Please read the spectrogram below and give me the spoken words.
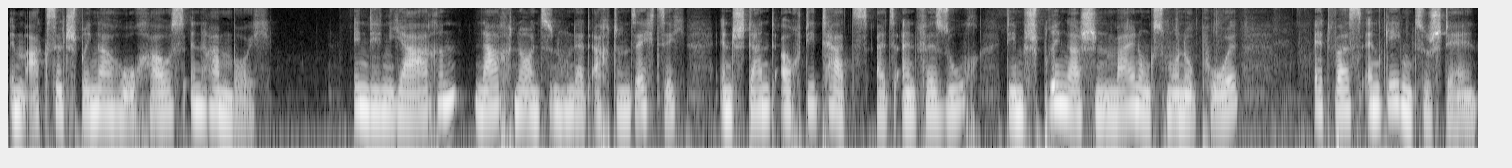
im Axel Springer Hochhaus in Hamburg. In den Jahren nach 1968 entstand auch die Taz als ein Versuch, dem Springerschen Meinungsmonopol etwas entgegenzustellen.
